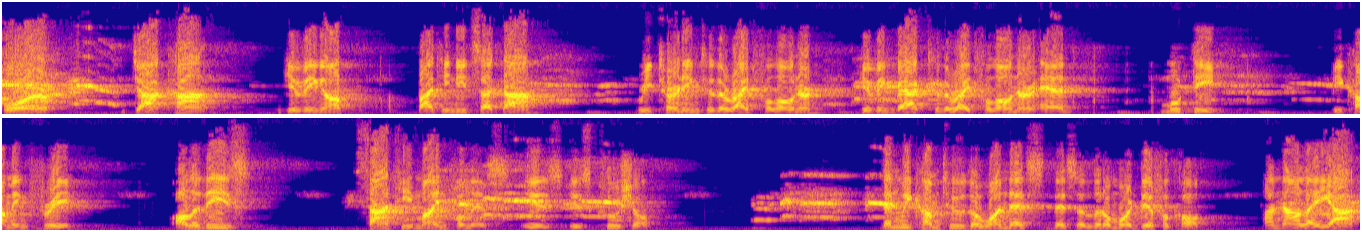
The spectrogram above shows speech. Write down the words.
for Jaka, giving up, Patinitsaka, returning to the rightful owner, giving back to the rightful owner, and Muti, becoming free. All of these, sati, mindfulness, is, is crucial. Then we come to the one that's, that's a little more difficult, analaya.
